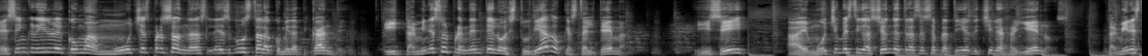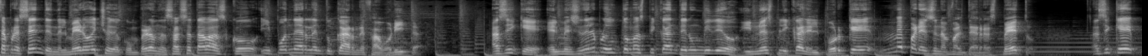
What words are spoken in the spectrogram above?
Es increíble cómo a muchas personas les gusta la comida picante. Y también es sorprendente lo estudiado que está el tema. Y sí, hay mucha investigación detrás de ese platillo de chiles rellenos. También está presente en el mero hecho de comprar una salsa tabasco y ponerla en tu carne favorita. Así que el mencionar el producto más picante en un video y no explicar el por qué me parece una falta de respeto. Así que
